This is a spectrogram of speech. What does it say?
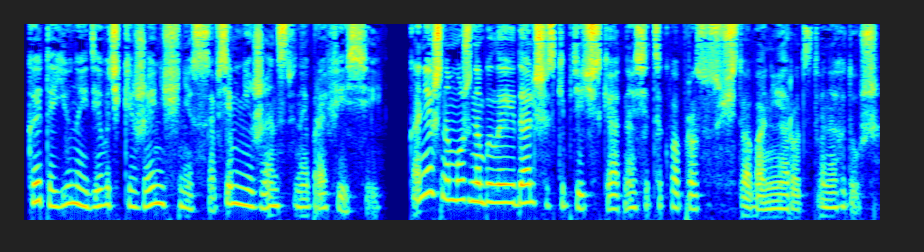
к этой юной девочке-женщине с совсем не женственной профессией. Конечно, можно было и дальше скептически относиться к вопросу существования родственных душ.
